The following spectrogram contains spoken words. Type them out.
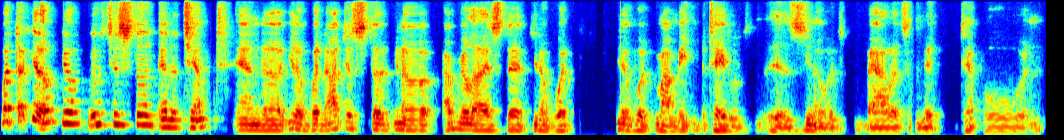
But uh, you know, you know, it was just an attempt, and uh, you know, but not just uh, you know. I realized that you know what you know what my meat and potatoes is. You know, it's ballads and mid tempo and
